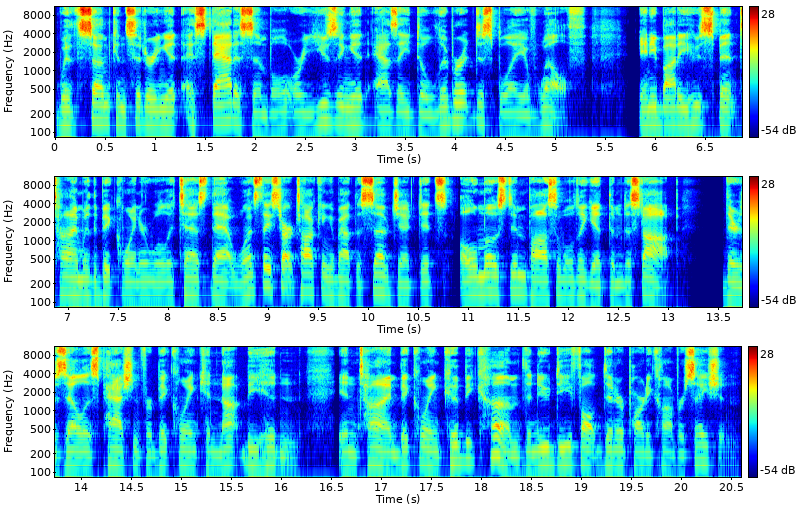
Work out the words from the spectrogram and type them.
with some considering it a status symbol or using it as a deliberate display of wealth. Anybody who's spent time with a Bitcoiner will attest that once they start talking about the subject, it's almost impossible to get them to stop. Their zealous passion for Bitcoin cannot be hidden. In time, Bitcoin could become the new default dinner party conversation.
